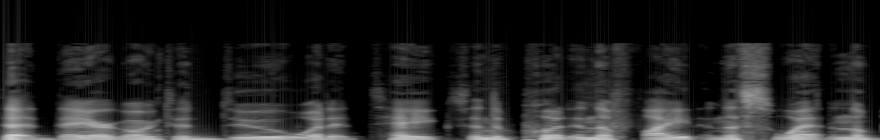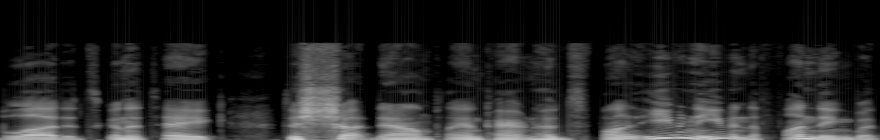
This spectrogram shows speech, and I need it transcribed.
that they are going to do what it takes and to put in the fight and the sweat and the blood it's going to take to shut down Planned Parenthood's fund, even even the funding, but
